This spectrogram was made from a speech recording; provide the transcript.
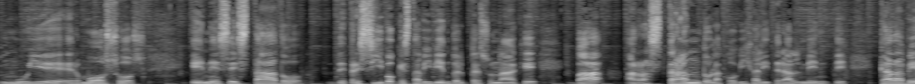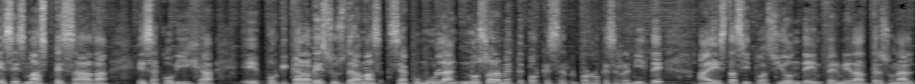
muy hermosos en ese estado depresivo que está viviendo el personaje, va arrastrando la cobija literalmente, cada vez es más pesada esa cobija eh, porque cada vez sus dramas se acumulan, no solamente porque por lo que se remite a esta situación de enfermedad personal,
